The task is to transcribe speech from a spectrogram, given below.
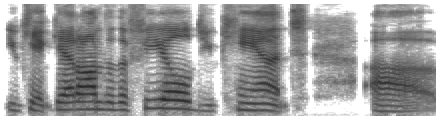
You can't get onto the field. You can't. Uh,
